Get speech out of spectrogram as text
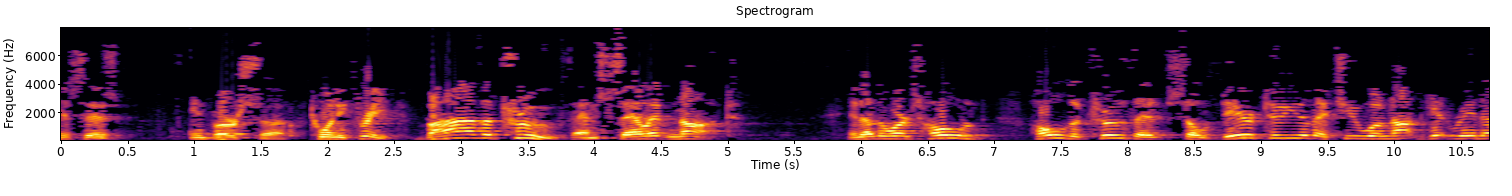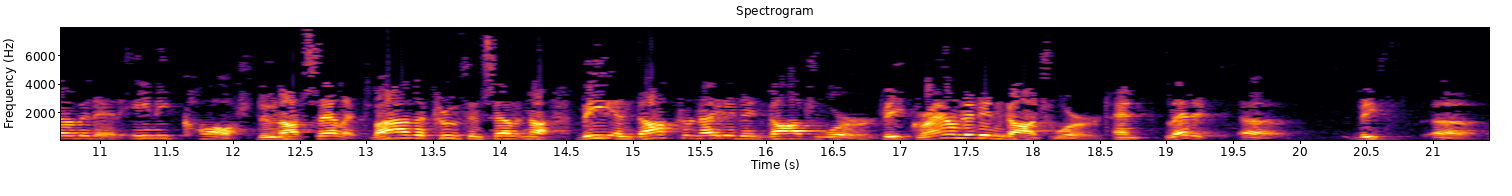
It says in verse uh, 23, Buy the truth and sell it not. In other words, hold, hold the truth so dear to you that you will not get rid of it at any cost. Do not sell it. Buy the truth and sell it not. Be indoctrinated in God's Word. Be grounded in God's Word. And let it uh, be uh,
